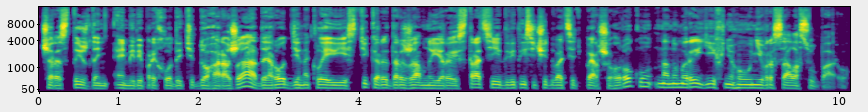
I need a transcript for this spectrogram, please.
Через тиждень Емілі приходить до гаража, де Родді наклеює стікери державної реєстрації 2021 року на номери їхнього універсала Субару.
